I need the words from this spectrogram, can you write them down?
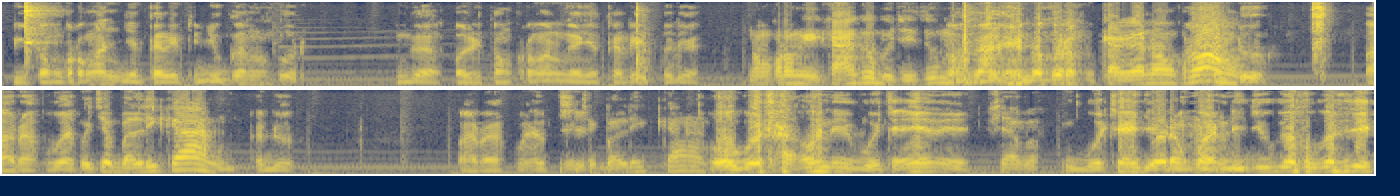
di tongkrongan nyetel itu juga nggak Pur? enggak kalau di tongkrongan nggak nyetel itu dia Nongkrong kayak kagak bocah itu mah. kagak nongkrong Kagak nongkrong. aduh parah banget Bocah balikan. aduh parah banget sih Bocah balikan. oh gue tahu nih bocahnya nih Siapa? bocahnya jarang mandi juga bukan sih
